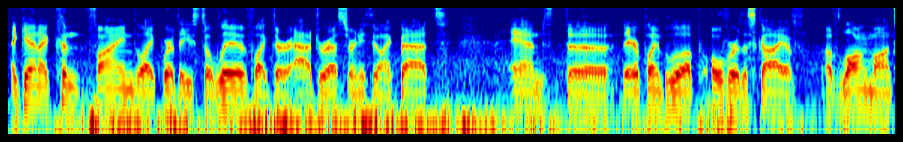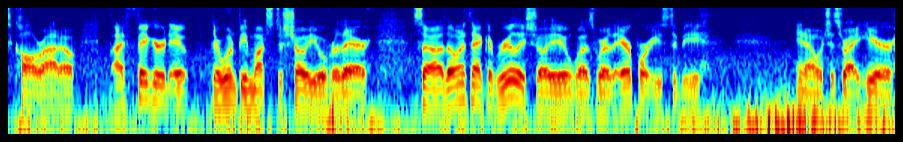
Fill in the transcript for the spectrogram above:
Again, I couldn't find like where they used to live, like their address or anything like that. And the, the airplane blew up over the sky of, of Longmont, Colorado. I figured it, there wouldn't be much to show you over there. So the only thing I could really show you was where the airport used to be, you know, which is right here.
